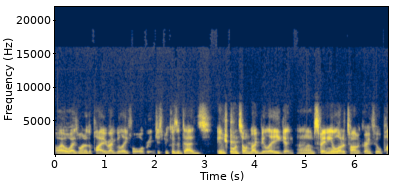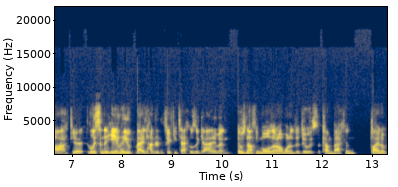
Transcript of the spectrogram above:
I always wanted to play rugby league for Albury just because of Dad's influence on rugby league and um, spending a lot of time at Greenfield Park. You listen to him, he made 150 tackles a game, and it was nothing more than I wanted to do is to come back and play in a,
